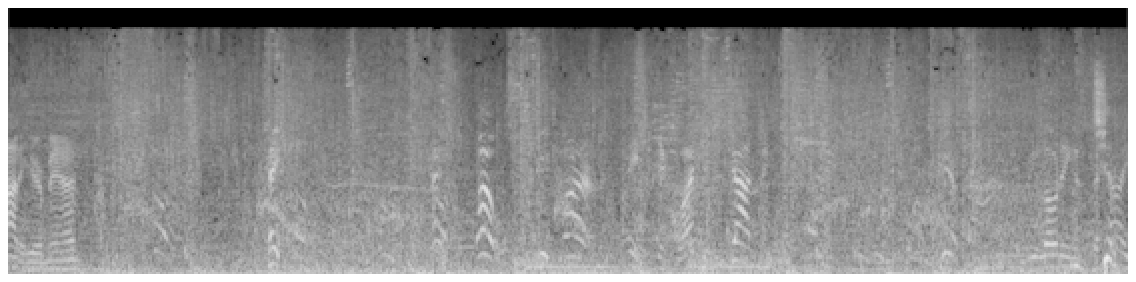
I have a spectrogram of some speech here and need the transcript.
Out of here, man. Hey! Hey! Whoa! Keep fire! Hey, dickwad, you shot me! Reloading is the how.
